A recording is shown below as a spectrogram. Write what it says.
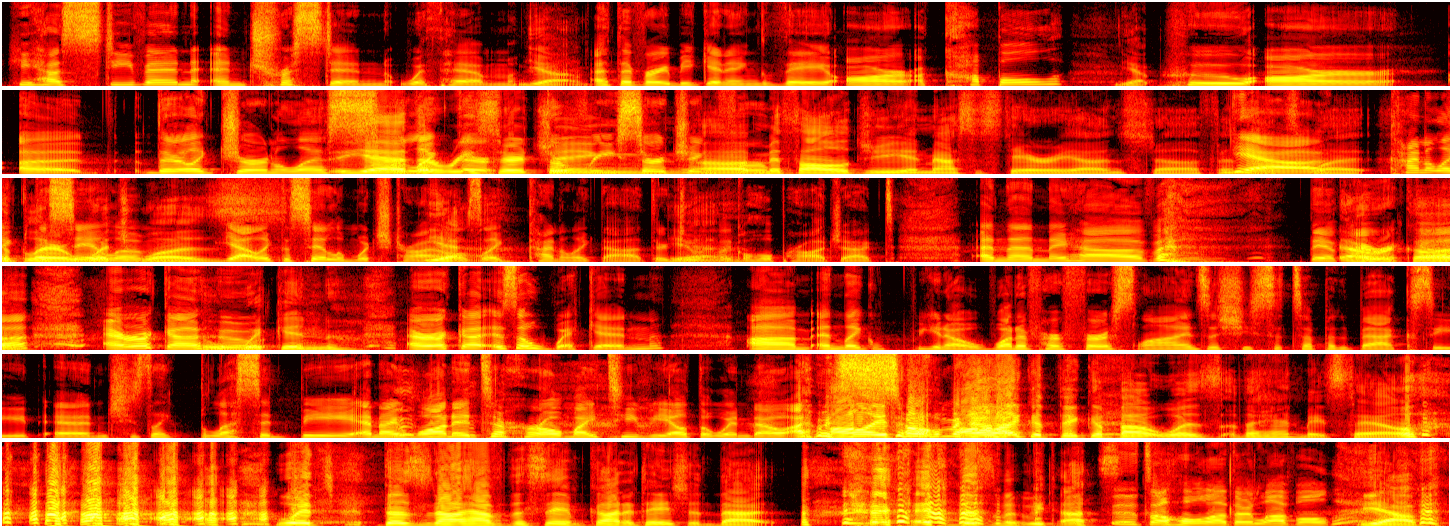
he has Steven and Tristan with him Yeah. at the very beginning they are a couple Yep. who are uh they're like journalists Yeah, or, like, they're researching, they're researching uh, for mythology and mass hysteria and stuff. And yeah, that's what kind of like the Blair Salem, Witch was. Yeah, like the Salem witch trials, Yeah. like kind of like that. They're doing Yeah. like a whole project, and then they have they have Erica. Erica, Erica, the who Wiccan. Erica is a Wiccan. Um, and like you know, one of her first lines is she sits up in the back seat and she's like, "Blessed be," and I wanted to hurl my TV out the window. I was All I, so mad. all I could think about was The Handmaid's Tale, which does not have the same connotation that this movie does. it's a whole other level. Yeah.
